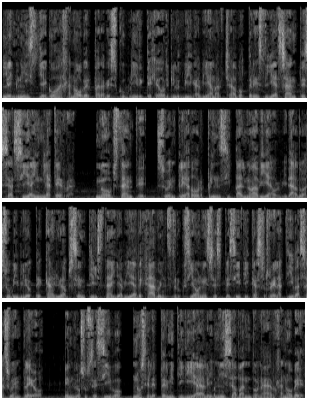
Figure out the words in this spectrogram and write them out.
Leibniz llegó a Hanover para descubrir que Georg Ludwig había marchado tres días antes hacia Inglaterra. No obstante, su empleador principal no había olvidado a su bibliotecario absentista y había dejado instrucciones específicas relativas a su empleo. En lo sucesivo, no se le permitiría a Leibniz abandonar Hanover.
